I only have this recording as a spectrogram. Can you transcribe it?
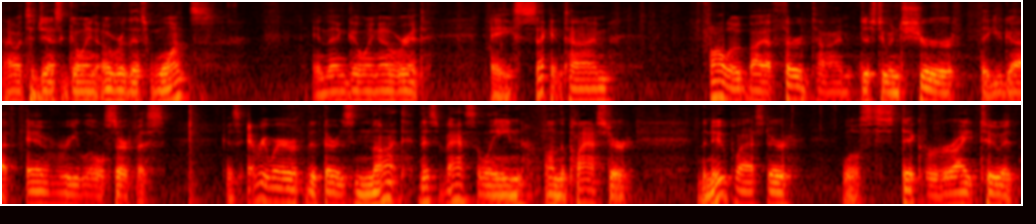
I would suggest going over this once and then going over it a second time followed by a third time just to ensure that you got every little surface. Because everywhere that there is not this Vaseline on the plaster, the new plaster will stick right to it.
